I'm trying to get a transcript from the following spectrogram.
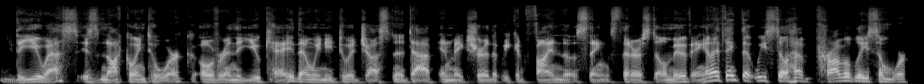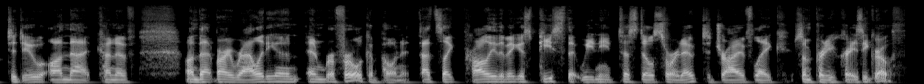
the us is not going to work over in the uk then we need to adjust and adapt and make sure that we can find those things that are still moving and i think that we still have probably some work to do on that kind of on that virality and, and referral component. That's like probably the biggest piece that we need to still sort out to drive like some pretty crazy growth.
